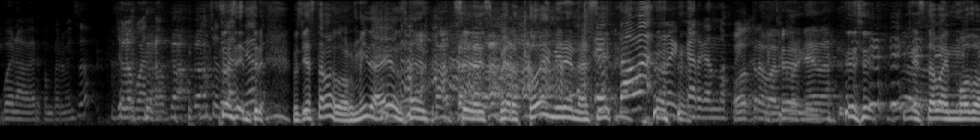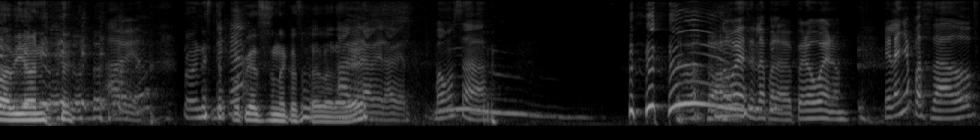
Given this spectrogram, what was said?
bueno, a ver, con permiso. Yo lo cuento. Muchas Pues, gracias. entre- pues ya estaba dormida, ¿eh? O sea, se despertó y miren así. Estaba recargando pilas. Otra balconeada. Estaba en modo avión. A ver, No, en este Deja- podcast es una cosa bárbara, a ver, ¿eh? a ver, a ver. Vamos a... No voy a decir la palabra, pero bueno. El año pasado,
